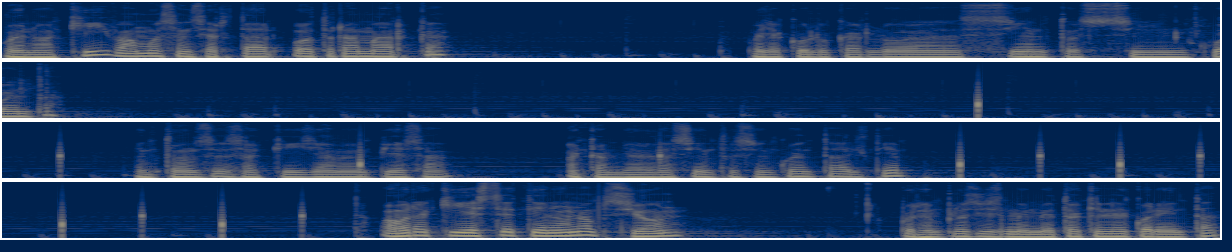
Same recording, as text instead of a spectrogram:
Bueno, aquí vamos a insertar otra marca. Voy a colocarlo a 150. Entonces aquí ya me empieza a cambiar de 150 el tiempo. Ahora aquí este tiene una opción. Por ejemplo, si me meto aquí en el 40,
